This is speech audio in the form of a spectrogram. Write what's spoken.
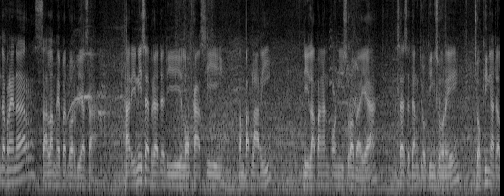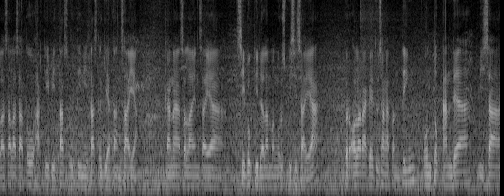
entrepreneur, salam hebat luar biasa. Hari ini saya berada di lokasi tempat lari di lapangan Poni Surabaya. Saya sedang jogging sore. Jogging adalah salah satu aktivitas rutinitas kegiatan saya. Karena selain saya sibuk di dalam mengurus bisnis saya, berolahraga itu sangat penting untuk Anda bisa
